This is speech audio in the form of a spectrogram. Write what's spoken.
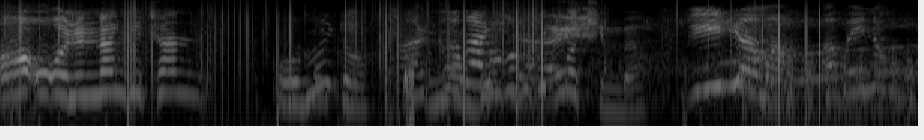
Aa o önünden geçen O muydu? Arkadaşlar. Bakayım be. videoma abone olun.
